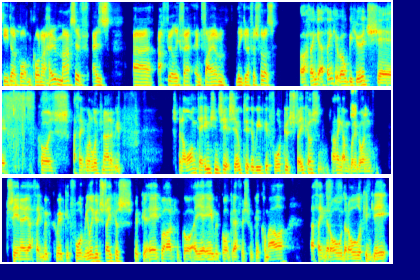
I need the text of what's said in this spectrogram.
Header, bottom corner. How massive is a, a fully fit and firing Leigh Griffiths for us? I think I think it will be huge because uh, I think we're looking at it. We've it's been a long time since at Celtic that we've got four good strikers, and I think I'm going to go on saying now. I think we've we've got four really good strikers. We've got Edouard, we've got Ajeti, we've got Griffiths, we've got Klimala. I think they're all they're all looking great,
